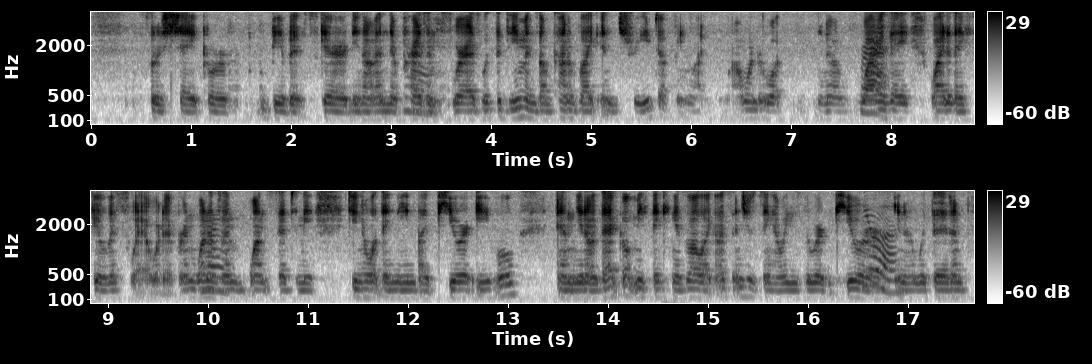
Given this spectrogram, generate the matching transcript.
sort of shake or be a bit scared, you know, in their Yeah. presence. Whereas with the demons, I'm kind of like intrigued. I've been like, I wonder what. You know why are they? Why do they feel this way or whatever? And one of them once said to me, "Do you know what they mean by pure evil?" And you know that got me thinking as well. Like that's interesting how we use the word pure, you know, with it. And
